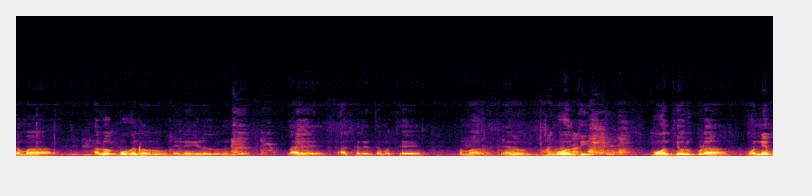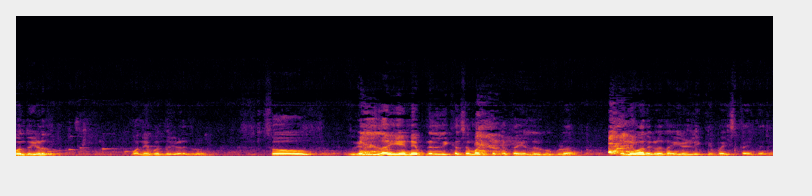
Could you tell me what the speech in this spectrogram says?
ನಮ್ಮ ಅಲೋಕ್ ಮೋಹನ್ ಅವರು ನಿನ್ನೆ ಹೇಳಿದ್ರು ನನಗೆ. ನಾಳೆ ಆಗ್ತಾರೆ ಅಂತ ಮತ್ತೆ ನಮ್ಮ ಯಾರು? ಮೋಹಂತಿ. ಮೋಹಂತಿ ಅವರು ಕೂಡ ಮೊನ್ನೆ ಬಂದು ಹೇಳಿದ್ರು. ಮೊನ್ನೆ ಬಂದು ಹೇಳಿದ್ರು. ಸೊ ಇವರೆಲ್ಲ ಎ ನೆಪ್ನಲ್ಲಿ ಕೆಲಸ ಮಾಡಿರ್ತಕ್ಕಂಥ ಎಲ್ಲರಿಗೂ ಕೂಡ ಧನ್ಯವಾದಗಳನ್ನು ಹೇಳಲಿಕ್ಕೆ ಬಯಸ್ತಾ ಇದ್ದೇನೆ.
